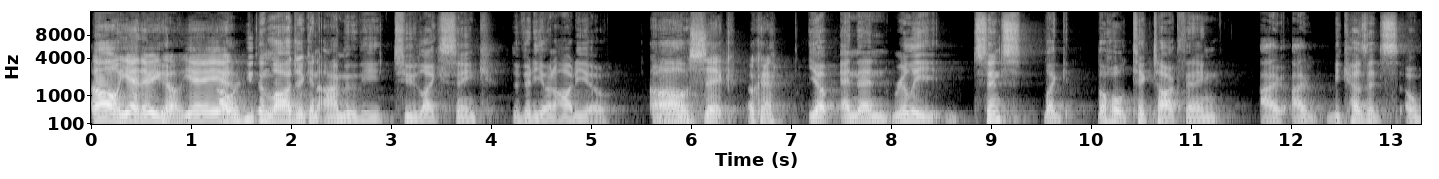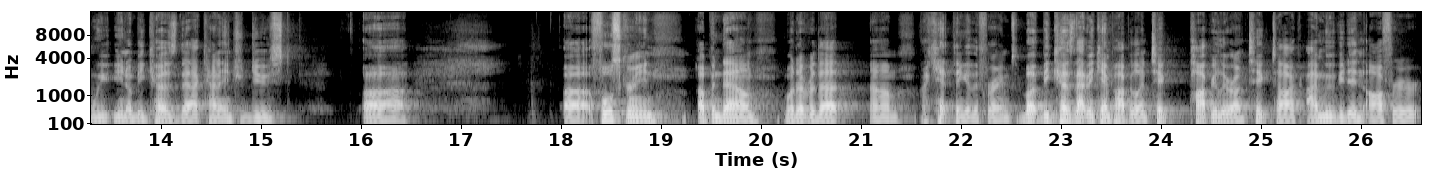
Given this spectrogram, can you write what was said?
Oh yeah, there you go. Yeah, yeah, yeah. I was using Logic and iMovie to like sync the video and audio. Oh, um, sick. Okay. Yep. And then really since like the whole TikTok thing, I I because it's a we you know because that kind of introduced uh uh full screen up and down whatever that um, I can't think of the frames, but because that became popular on Tik, popular on TikTok, iMovie didn't offer,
